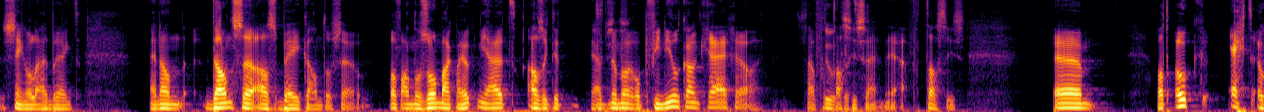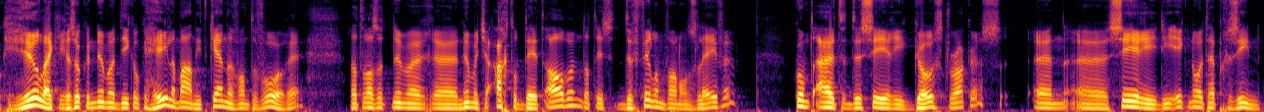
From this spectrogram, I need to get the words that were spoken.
single uitbrengt. En dan dansen als B-kant of zo. Of andersom, maakt mij ook niet uit. Als ik dit, dit nummer op vinyl kan krijgen. Oh, zou fantastisch zijn. Ja, fantastisch. Ehm, wat ook echt ook heel lekker is, ook een nummer die ik ook helemaal niet kende van tevoren. Dat was het nummer, eh, nummertje 8 op dit album. Dat is De Film van Ons Leven. Komt uit de serie Ghost Rockers. Een eh, serie die ik nooit heb gezien.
